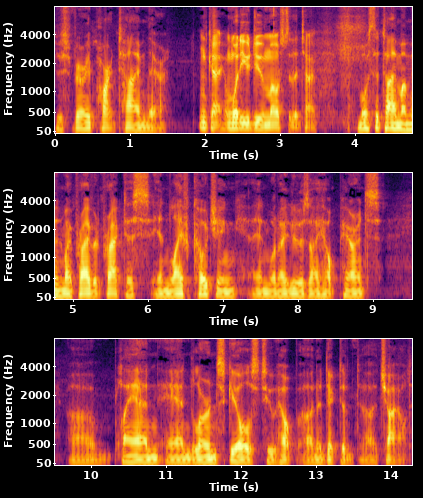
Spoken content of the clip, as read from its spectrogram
Just very part time there. Okay, and what do you do most of the time? Most of the time, I'm in my private practice in life coaching, and what I do is I help parents uh, plan and learn skills to help an addicted uh, child.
